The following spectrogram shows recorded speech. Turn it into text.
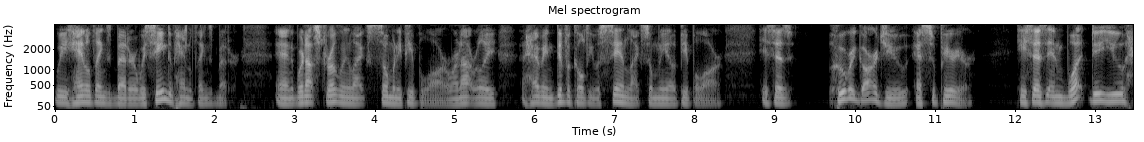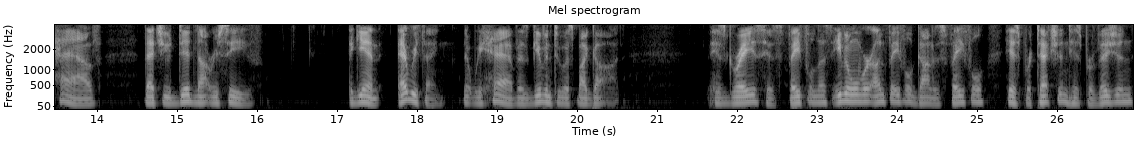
we handle things better? We seem to handle things better, and we're not struggling like so many people are. We're not really having difficulty with sin like so many other people are. He says, "Who regards you as superior?" He says, "In what do you have that you did not receive. Again, everything that we have is given to us by God. His grace, His faithfulness, even when we're unfaithful, God is faithful. His protection, His provision,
